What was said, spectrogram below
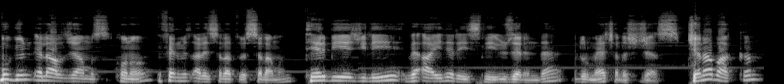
Bugün ele alacağımız konu Efendimiz Aleyhisselatü Vesselam'ın terbiyeciliği ve aile reisliği üzerinde durmaya çalışacağız. Cenab-ı Hakk'ın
